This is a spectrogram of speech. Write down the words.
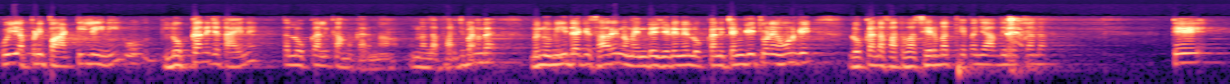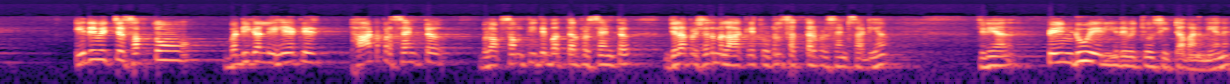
ਕੋਈ ਆਪਣੀ ਪਾਰਟੀ ਲਈ ਨਹੀਂ, ਉਹ ਲੋਕਾਂ ਨੇ ਜਿਤਾਏ ਨੇ, ਤਾਂ ਲੋਕਾਂ ਲਈ ਕੰਮ ਕਰਨਾ ਉਹਨਾਂ ਦਾ ਫਰਜ਼ ਬਣਦਾ ਮੈਨੂੰ ਉਮੀਦ ਹੈ ਕਿ ਸਾਰੇ ਨੁਮਾਇੰਦੇ ਜਿਹੜੇ ਨੇ ਲੋਕਾਂ ਨੇ ਚੰਗੇ ਚੁਣੇ ਹੋਣਗੇ, ਲੋਕਾਂ ਦਾ ਫਤਵਾ ਸਿਰ ਮੱਥੇ ਪੰਜਾਬ ਦੇ ਲੋਕਾਂ ਦਾ। ਤੇ ਇਹਦੇ ਵਿੱਚ ਸਭ ਤੋਂ ਵੱਡੀ ਗੱਲ ਇਹ ਹੈ ਕਿ 68% ਬਲਾਕ ਸੰਮਤੀ ਤੇ 72% ਜ਼ਿਲ੍ਹਾ ਪ੍ਰੀਸ਼ਦ ਮਿਲਾ ਕੇ ਟੋਟਲ 70% ਸਾਡੀਆਂ ਜਿਹੜੀਆਂ ਪਿੰਡੂ ਏਰੀਏ ਦੇ ਵਿੱਚ ਉਹ ਸੀਟਾਂ ਬਣਦੀਆਂ ਨੇ।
